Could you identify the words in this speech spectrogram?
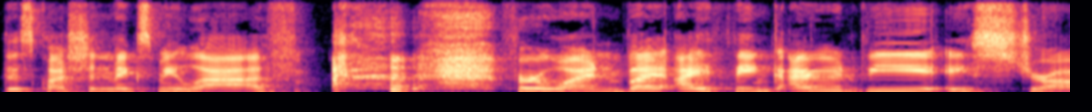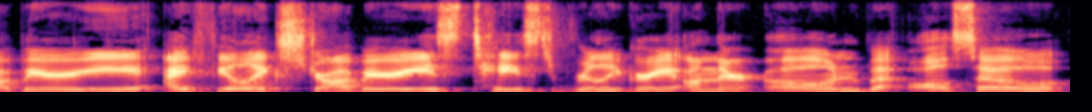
this question makes me laugh for one, but I think I would be a strawberry. I feel like strawberries taste really great on their own, but also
